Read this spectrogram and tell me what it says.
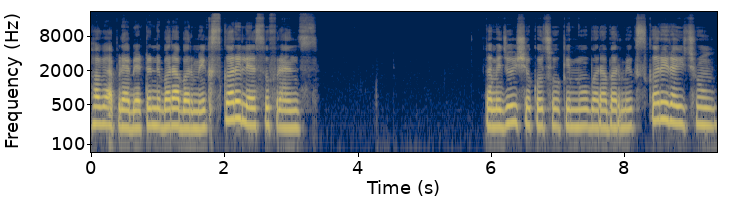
હવે આપણે આ બેટરને બરાબર મિક્સ કરી લેશું ફ્રેન્ડ્સ તમે જોઈ શકો છો કે હું બરાબર મિક્સ કરી રહી છું.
